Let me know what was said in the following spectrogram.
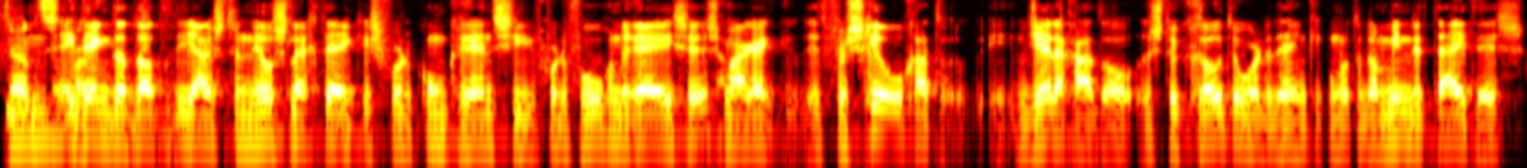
Ja, dat is- Ik denk dat dat juist een heel slecht teken is voor de concurrentie voor de volgende races. Maar kijk, het verschil gaat in Jeddah gaat al een stuk groter worden, denk ik, omdat er dan minder tijd is.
